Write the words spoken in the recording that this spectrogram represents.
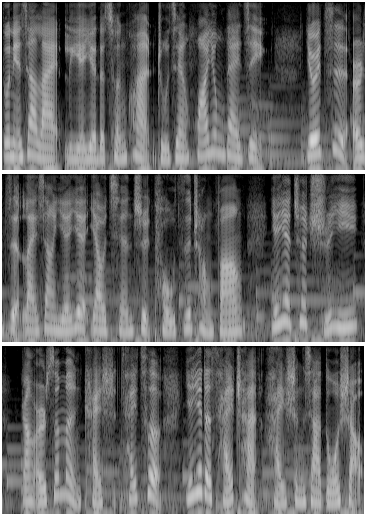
多年下来，李爷爷的存款逐渐花用殆尽。有一次，儿子来向爷爷要钱去投资厂房，爷爷却迟疑，让儿孙们开始猜测爷爷的财产还剩下多少。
